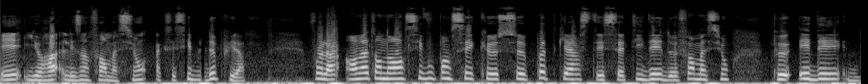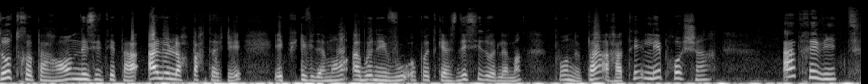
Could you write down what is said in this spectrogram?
et il y aura les informations accessibles depuis là. Voilà, en attendant, si vous pensez que ce podcast et cette idée de formation peut aider d'autres parents, n'hésitez pas à le leur partager. Et puis évidemment, abonnez-vous au podcast des six doigts de la main pour ne pas rater les prochains. À très vite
